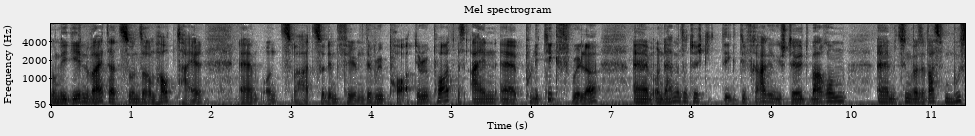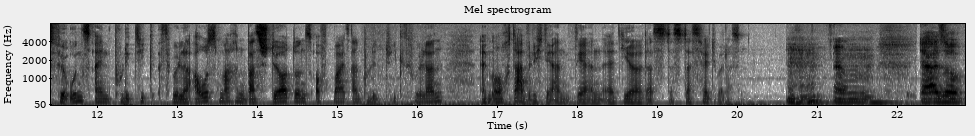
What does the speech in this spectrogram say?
und wir gehen weiter zu unserem Hauptteil ähm, und zwar zu dem Film The Report. The Report ist ein äh, Politik-Thriller ähm, und da haben wir uns natürlich die, die Frage gestellt, warum äh, beziehungsweise was muss für uns ein Politik-Thriller ausmachen, was stört uns oftmals an Politik-Thrillern. Ähm, auch da würde ich deren, deren, äh, dir das, das, das Feld überlassen. Mhm. Ähm, ja, also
